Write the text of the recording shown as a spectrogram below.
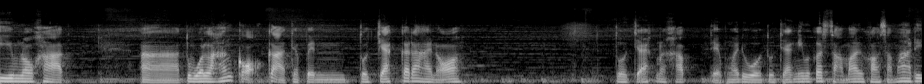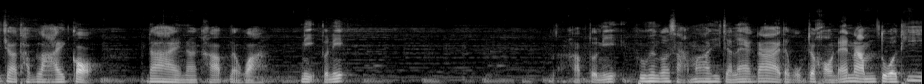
ทีมเราขาดาตัวล้างเกาะก็อาจจะเป็นตัวแจ็คก็ได้เนาะตัวแจ็คนะครับเดี๋ยวผมให้ดูตัวแจ็คนี่มันก็สามารถมีความสามารถที่จะทำลายเกาะได้นะครับแต่ว่านี่ตัวนี้นะครับตัวนี้เพื่อนๆก็สามารถที่จะแลกได้ แต่ผมจะขอแนะนำตัวที่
